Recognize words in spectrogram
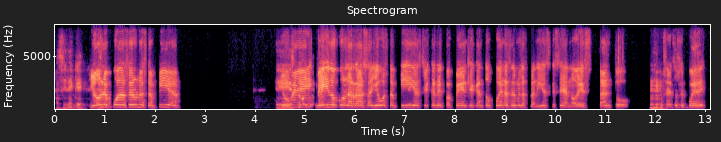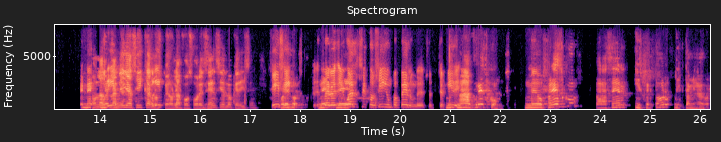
Así de que... Yo le puedo hacer una estampilla. Yo me, he ido con la raza, llevo estampillas, checan el papel, checan todo, pueden hacerme las planillas que sean, no es tanto. O sea, eso se puede. Con las planillas sí, Carlos, pero la fosforescencia es lo que dicen. Sí, sí, pero igual se consigue un papel, hombre, se, pide. Me ofrezco, me ofrezco para ser inspector dictaminador.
